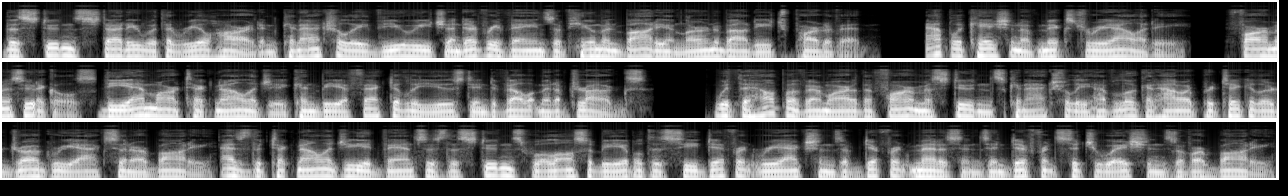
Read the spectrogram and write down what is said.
The students study with a real heart and can actually view each and every veins of human body and learn about each part of it. Application of mixed reality, pharmaceuticals The MR technology can be effectively used in development of drugs. With the help of MR the pharma students can actually have look at how a particular drug reacts in our body. As the technology advances the students will also be able to see different reactions of different medicines in different situations of our body.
